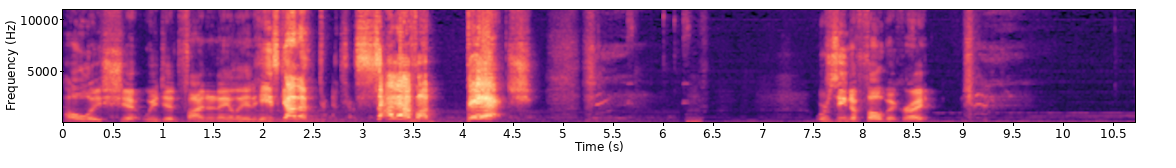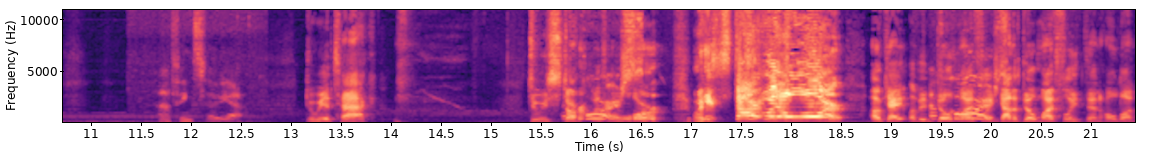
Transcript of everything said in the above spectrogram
Holy shit, we did find an alien. He's got a son of a bitch! We're xenophobic, right? I think so, yeah. Do we attack? Do we start with war? We start with a war! Okay, let me build my fleet. Gotta build my fleet then. Hold on.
